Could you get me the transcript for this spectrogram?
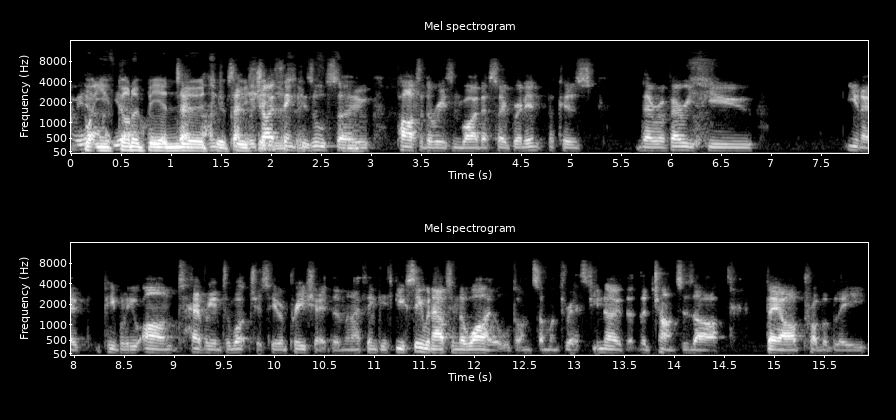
Oh, yeah, but you've yeah. got to be a nerd to appreciate which I think things. is also part of the reason why they're so brilliant because there are very few, you know, people who aren't heavily into watches who appreciate them. And I think if you see one out in the wild on someone's wrist, you know that the chances are they are probably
